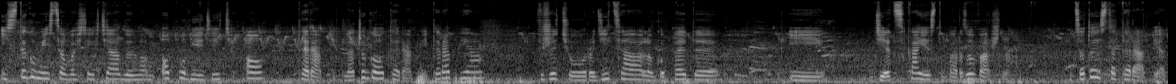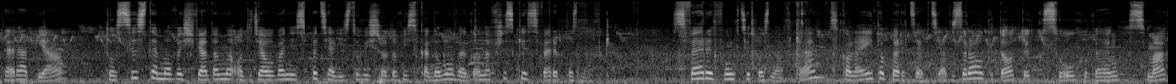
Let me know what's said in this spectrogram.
I z tego miejsca właśnie chciałabym Wam opowiedzieć o terapii. Dlaczego o terapii? Terapia w życiu rodzica, logopedy i dziecka jest bardzo ważna. Co to jest ta terapia? Terapia to systemowe, świadome oddziaływanie specjalistów i środowiska domowego na wszystkie sfery poznawcze. Sfery, funkcje poznawcze z kolei to percepcja, wzrok, dotyk, słuch, węch, smak,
